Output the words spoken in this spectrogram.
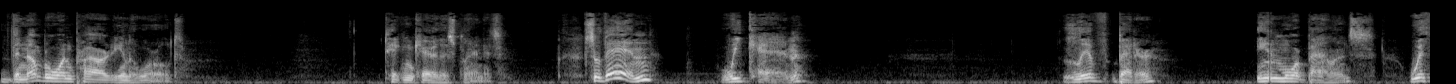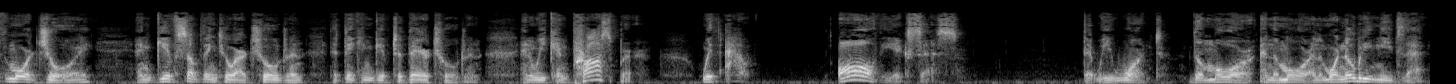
the number one priority in the world taking care of this planet. So then we can live better, in more balance, with more joy, and give something to our children that they can give to their children. And we can prosper without all the excess that we want. The more and the more and the more. Nobody needs that.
